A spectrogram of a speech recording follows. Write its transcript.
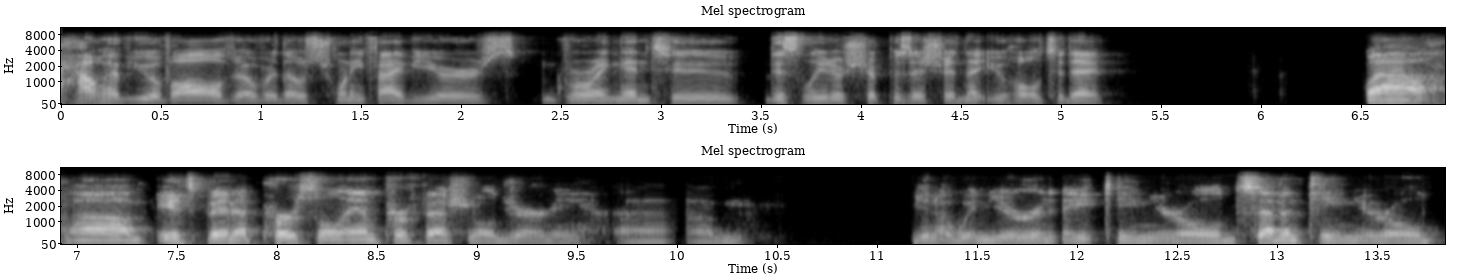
How have you evolved over those 25 years, growing into this leadership position that you hold today? Wow, um, it's been a personal and professional journey. Um, you know, when you're an 18 year old, 17 year old,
